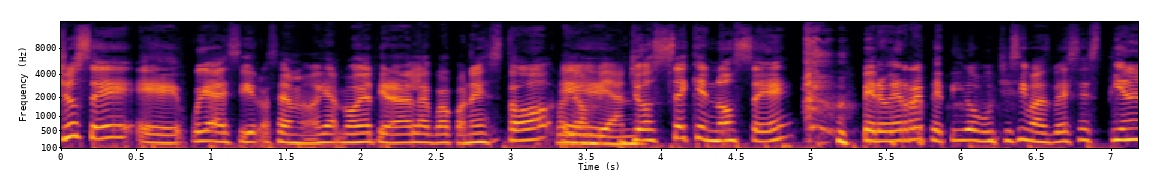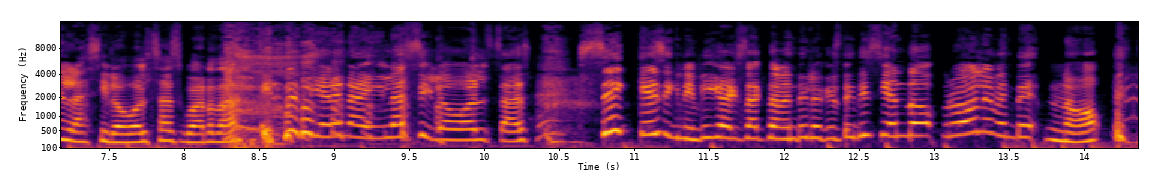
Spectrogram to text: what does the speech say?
Yo sé, eh, voy a decir, o sea, me voy a, me voy a tirar al agua con esto. Colombian. Eh, yo sé que no sé, pero he repetido muchísimas veces, tienen las silobolsas guardadas. tienen ahí las silobolsas. Sé qué significa exactamente lo que estoy diciendo. Probablemente no, pero,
